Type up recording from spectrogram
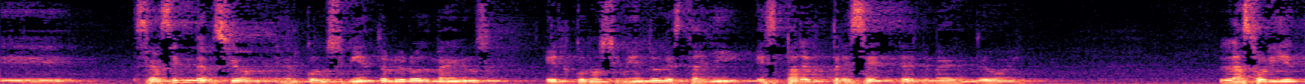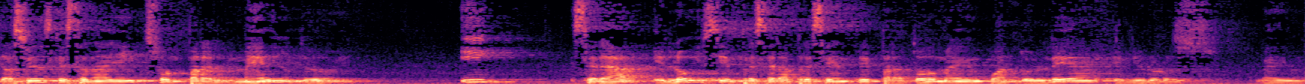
eh, se hace inversión en el conocimiento del libro de medios, el conocimiento que está allí es para el presente del medium de hoy. Las orientaciones que están allí son para el medium de hoy. Y será, el hoy siempre será presente para todo medium cuando lea el libro de los medios.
